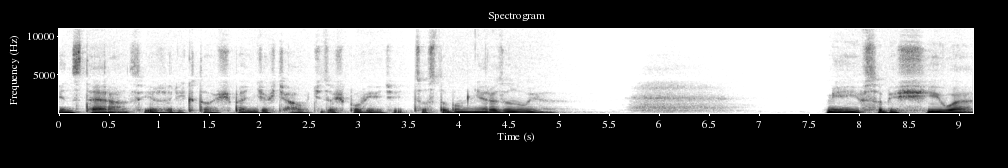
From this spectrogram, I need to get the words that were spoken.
Więc teraz, jeżeli ktoś będzie chciał Ci coś powiedzieć, co z Tobą nie rezonuje, miej w sobie siłę,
